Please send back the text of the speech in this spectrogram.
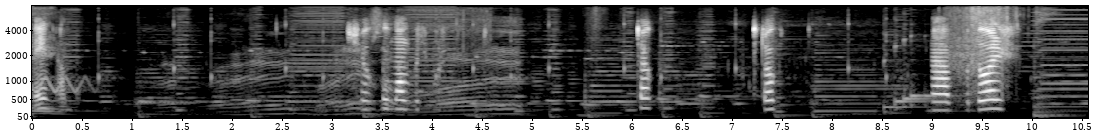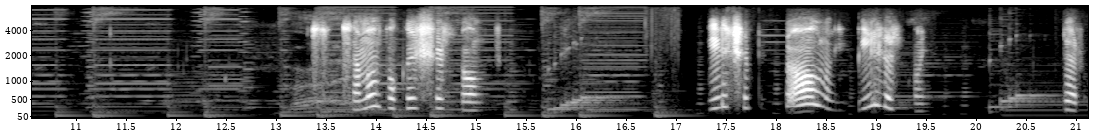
Та нам. Цього, мабуть, може. Так. Сток. На подольше. Самим поки що сонечко. Більше пішов, ну і більше сонечко. Дерево.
